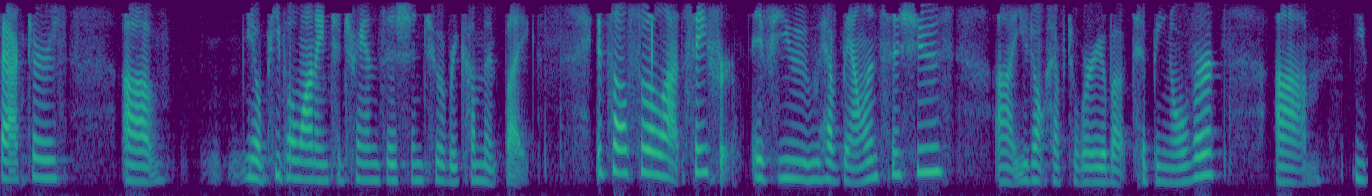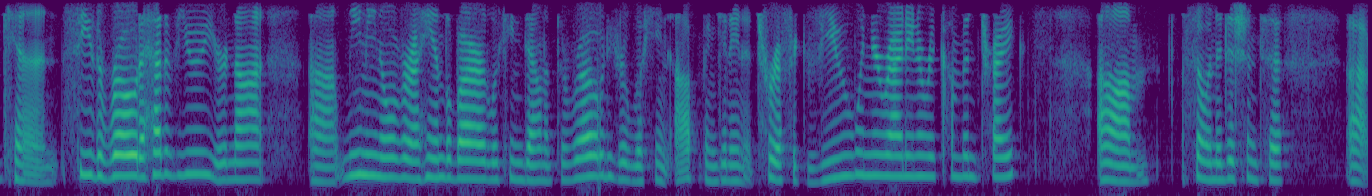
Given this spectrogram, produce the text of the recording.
factors of you know people wanting to transition to a recumbent bike. It's also a lot safer. If you have balance issues, uh, you don't have to worry about tipping over. Um, you can see the road ahead of you. You're not uh, leaning over a handlebar looking down at the road. You're looking up and getting a terrific view when you're riding a recumbent trike. Um, so in addition to uh,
